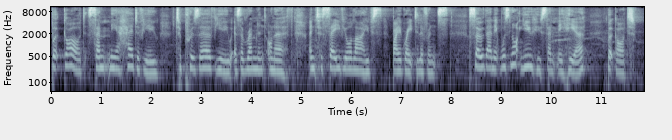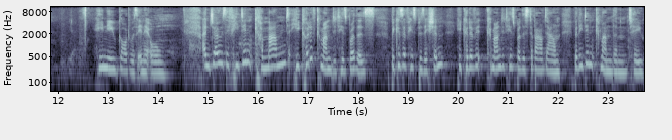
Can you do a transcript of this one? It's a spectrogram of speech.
But God sent me ahead of you to preserve you as a remnant on earth and to save your lives by a great deliverance. So then, it was not you who sent me here, but God. He knew God was in it all. And Joseph, he didn't command, he could have commanded his brothers because of his position. He could have commanded his brothers to bow down, but he didn't command them to.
